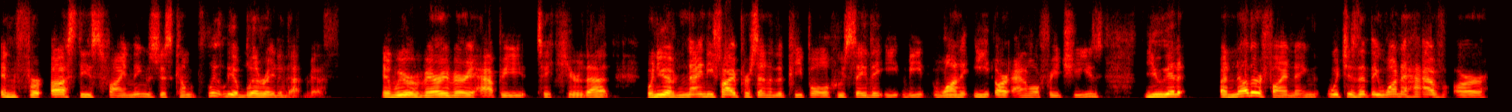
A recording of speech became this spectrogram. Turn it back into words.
And for us, these findings just completely obliterated that myth. And we were very, very happy to hear that when you have 95% of the people who say they eat meat want to eat our animal free cheese, you get another finding, which is that they want to have our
